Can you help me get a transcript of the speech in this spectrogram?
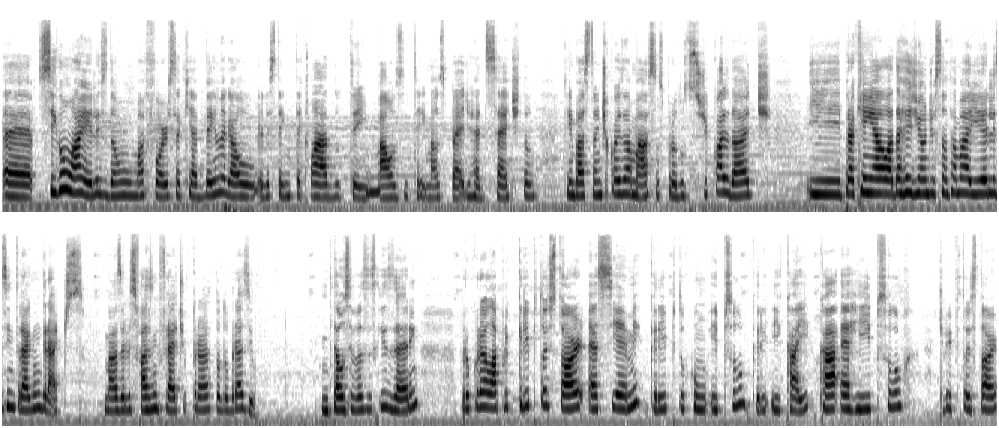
é, sigam lá, eles dão uma força que é bem legal. Eles têm teclado, tem mouse, tem mousepad, headset, então tem bastante coisa massa, os produtos de qualidade. E para quem é lá da região de Santa Maria, eles entregam grátis, mas eles fazem frete para todo o Brasil. Então, se vocês quiserem, Procura lá por Crypto Store SM, cripto com Y e KI, K-R-Y, Crypto Store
